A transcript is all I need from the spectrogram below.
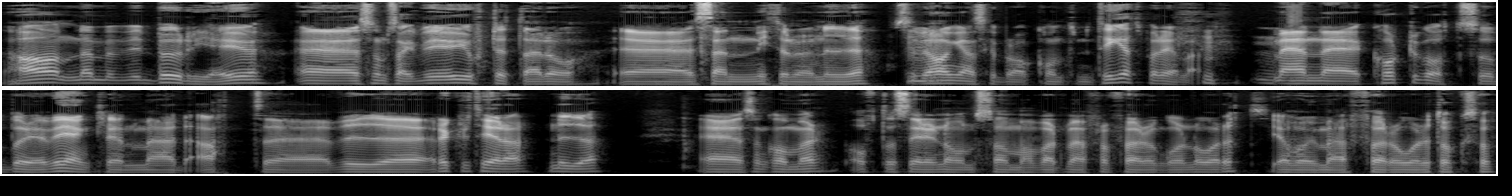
Ja, nej, men vi börjar ju. Eh, som sagt, vi har gjort detta då eh, sedan 1909. Så vi har en ganska bra kontinuitet på det hela. Men eh, kort och gott så börjar vi egentligen med att eh, vi eh, rekryterar nya eh, som kommer. Oftast är det någon som har varit med från föregående året. Jag var ju med förra året också.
